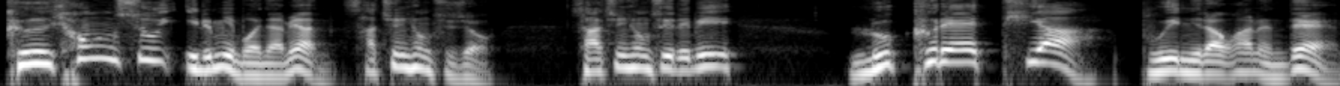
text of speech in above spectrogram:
그 형수 이름이 뭐냐면 사촌 형수죠. 사촌 형수 이름이 루크레티아 부인이라고 하는데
